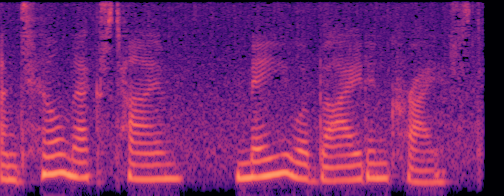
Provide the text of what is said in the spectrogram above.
Until next time, may you abide in Christ.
